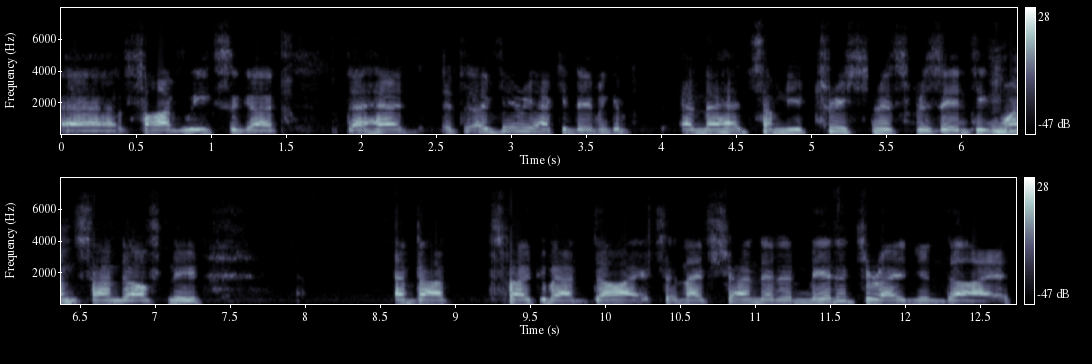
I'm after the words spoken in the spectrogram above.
uh, five weeks ago. They had a very academic, and they had some nutritionists presenting mm-hmm. one Sunday afternoon about spoke about diets, and they've shown that a Mediterranean diet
